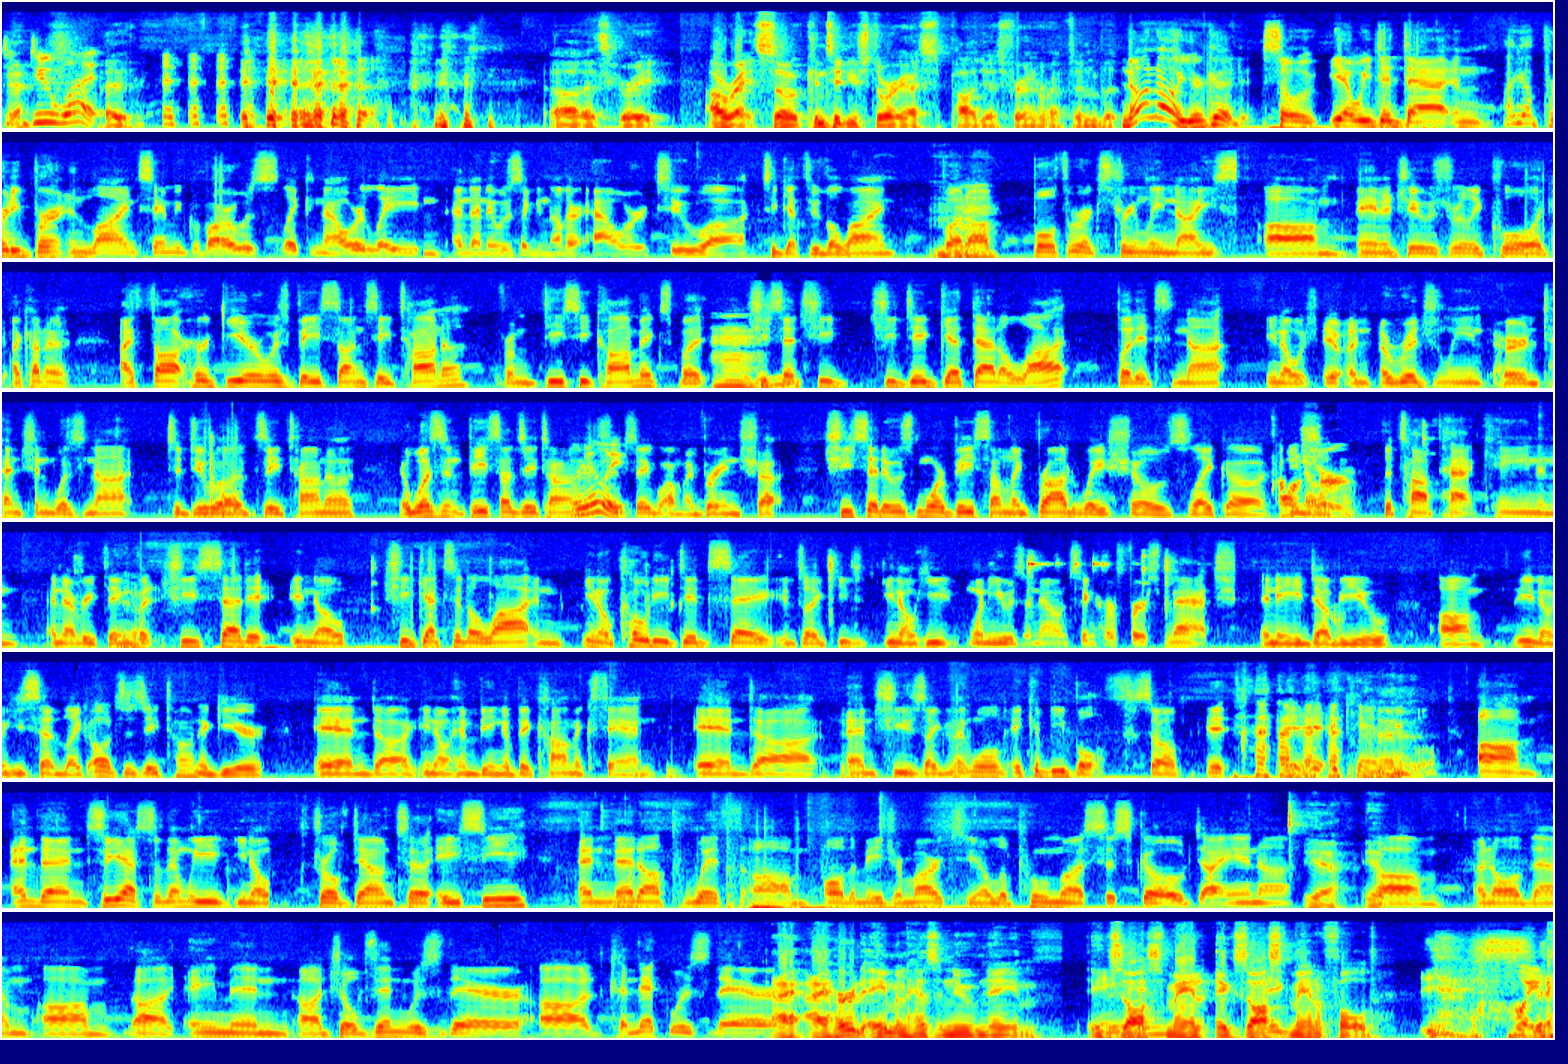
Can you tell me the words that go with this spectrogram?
Do- Do what? Oh, that's great. All right, so continue your story. I apologize for interrupting, but No, no, you're good. So yeah, we did that, and I got pretty burnt in line. Sammy Guevara was like an hour late, and, and then it was like another hour to uh, to get through the line. But uh, both were extremely nice. Um, Anna Jay was really cool. Like I kind of I thought her gear was based on Zatanna from DC Comics, but she said she she did get that a lot, but it's not. You know, it, originally her intention was not to do a Zatanna. It wasn't based on Zatanna. I Really? should say, wow, my brain shut. She said it was more based on like Broadway shows, like uh, Oh, you know, sure. the Top Hat Kane and and everything. Yeah. But she said it, you know, she gets it a lot. And you know, Cody did say it's like he's, you know, he when he was announcing her first match in AEW, um, you know, he said like, oh, it's a Zatanna gear. And uh, you know him being a big comic fan, and uh, and she's like, well, it could be both. So it it, it can be both. Um, and then so yeah, so then we you know drove down to AC and met up with um, all the major marks, you know, Lapuma, Cisco, Diana, yeah, yep. um, and all of them. Um, uh, Eamon, uh, Joe Vin was there, uh, Kanik was there. I, I heard Eamon has a new name. Exhaust Eamon? man, exhaust Ex- manifold. Wait,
